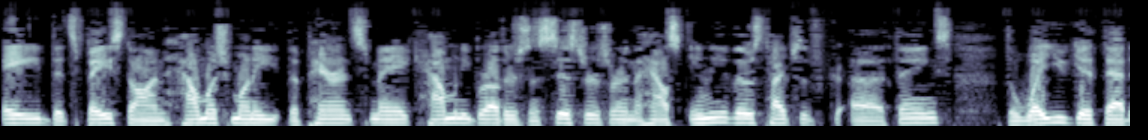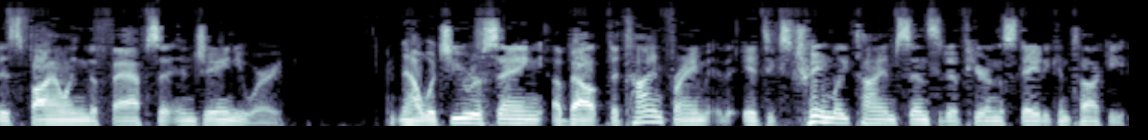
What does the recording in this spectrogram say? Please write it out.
aid that's based on how much money the parents make, how many brothers and sisters are in the house, any of those types of uh, things, the way you get that is filing the FAFSA in January. Now, what you were saying about the time frame, it's extremely time sensitive here in the state of Kentucky.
